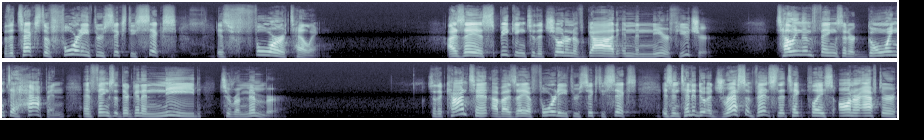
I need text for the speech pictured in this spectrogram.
But the text of 40 through 66 is foretelling. Isaiah is speaking to the children of God in the near future, telling them things that are going to happen and things that they're going to need to remember. So, the content of Isaiah 40 through 66 is intended to address events that take place on or after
